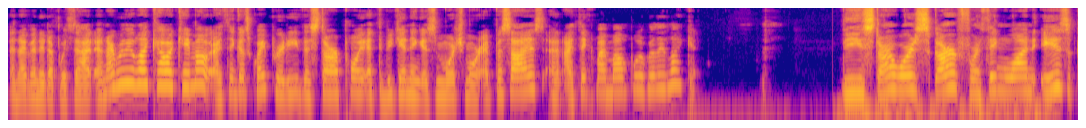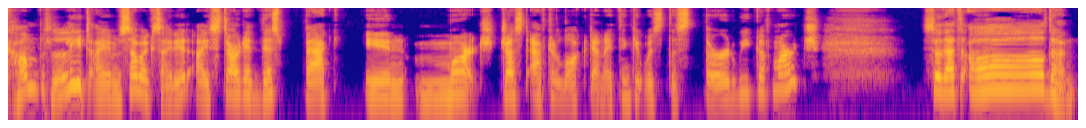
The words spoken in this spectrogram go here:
And I've ended up with that, and I really like how it came out. I think it's quite pretty. The star point at the beginning is much more emphasized, and I think my mom will really like it. The Star Wars scarf for Thing One is complete. I am so excited. I started this back in March, just after lockdown. I think it was the third week of March. So that's all done.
